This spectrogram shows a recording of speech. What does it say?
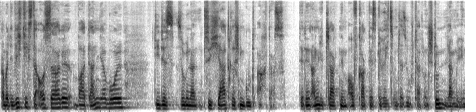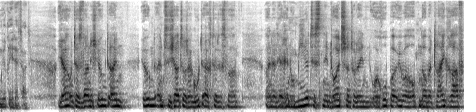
aber die wichtigste Aussage war dann ja wohl die des sogenannten psychiatrischen Gutachters, der den Angeklagten im Auftrag des Gerichts untersucht hat und stundenlang mit ihm geredet hat. Ja, und das war nicht irgendein, irgendein psychiatrischer Gutachter, das war einer der renommiertesten in Deutschland oder in Europa überhaupt, Norbert Leigraf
